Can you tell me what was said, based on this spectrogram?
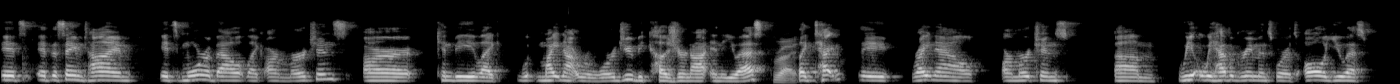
it's at the same time, it's more about like our merchants are can be like w- might not reward you because you're not in the US. Right. Like technically, right now, our merchants um, we we have agreements where it's all US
